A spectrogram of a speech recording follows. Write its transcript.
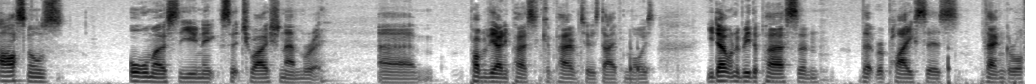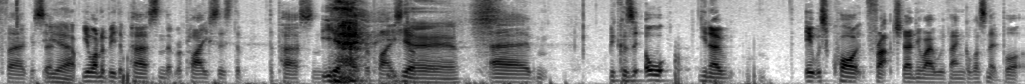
Arsenal's almost a unique situation, Emery. Um, probably the only person to compare him to is David Moyes. You don't want to be the person that replaces Wenger or Ferguson. Yeah. You want to be the person that replaces the, the person Yeah, that replaced yeah, them. yeah, yeah. Um, because, it, all, you know, it was quite fractured anyway with Wenger, wasn't it? But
